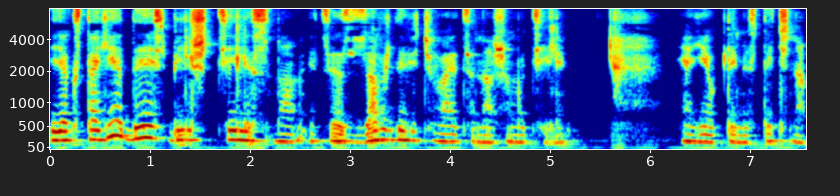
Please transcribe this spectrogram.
і як стає десь більш цілісно, і це завжди відчувається в нашому тілі. Я є оптимістична.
